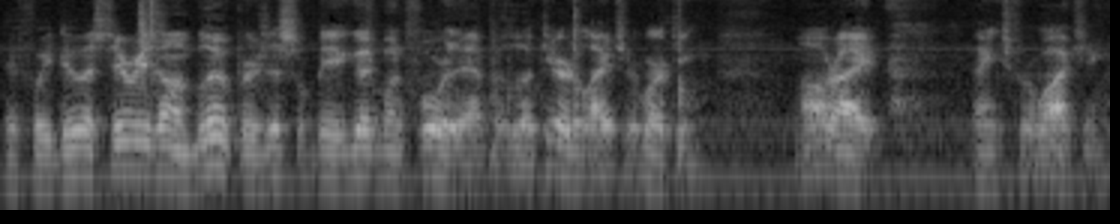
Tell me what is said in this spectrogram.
if we do a series on bloopers, this will be a good one for that. But look here, the lights are working. All right. Thanks for watching.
